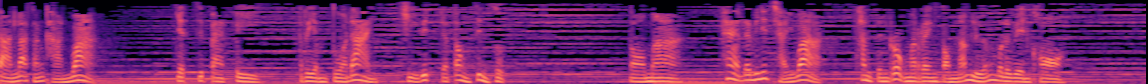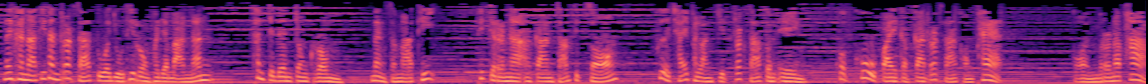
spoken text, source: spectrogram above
การละสังขารว่าเจ็ดสิบแปดปี เตรียมตัวได้ ชีวิตจะต้องสิ้นสุด ต่อมา แพทย์ได้วินิจฉัยว่า ท่านเป็นโรคมะเร็งต่อมน้ำเหลืองบริเวณคอ ในขณะที่ท่านรักษาตัวอยู่ที่โรงพยาบาลนั้น ท่านจะเดินจงกรม นั่งสมาธิ พิจารณาอาการ 32 เพื่อใช้พลังจิตรักษาตนเอง ควบคู่ไปกับการรักษาของแพทย์ ก่อนมรณภาพ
